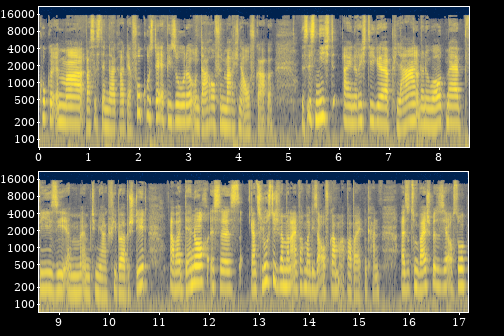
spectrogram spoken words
gucke immer, was ist denn da gerade der Fokus der Episode und daraufhin mache ich eine Aufgabe. Es ist nicht ein richtiger Plan oder eine Roadmap, wie sie im, im Team Fieber besteht. Aber dennoch ist es ganz lustig, wenn man einfach mal diese Aufgaben abarbeiten kann. Also zum Beispiel ist es ja auch so,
